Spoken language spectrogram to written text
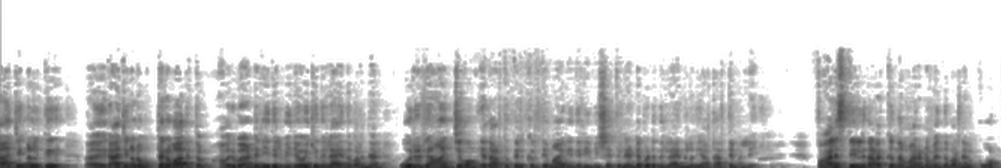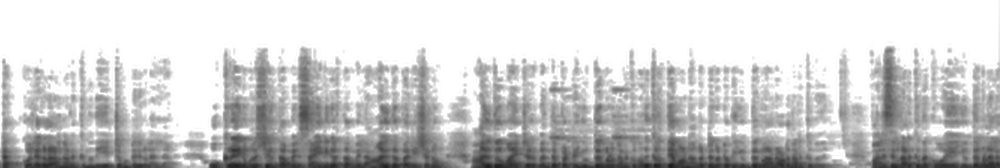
രാജ്യങ്ങൾക്ക് രാജ്യങ്ങളുടെ ഉത്തരവാദിത്വം അവർ വേണ്ട രീതിയിൽ വിനിയോഗിക്കുന്നില്ല എന്ന് പറഞ്ഞാൽ ഒരു രാജ്യവും യഥാർത്ഥത്തിൽ കൃത്യമായ രീതിയിൽ ഈ വിഷയത്തിൽ ഇടപെടുന്നില്ല എന്നുള്ളത് യാഥാർത്ഥ്യമല്ലേ? പാലസ്തീനിൽ നടക്കുന്ന മരണം എന്ന് പറഞ്ഞാൽ കൂട്ടക്കൊലകളാണ് നടക്കുന്നത് ഏറ്റുമുട്ടലുകളല്ല. ഉക്രൈനും റഷ്യയും തമ്മിൽ സൈനികർ തമ്മിൽ ആയുധ പരീക്ഷണം ആയുധവുമായിട്ട് ബന്ധപ്പെട്ട യുദ്ധങ്ങളും നടക്കുന്നു. അത് കൃത്യമാണ്. അങ്ങോട്ടും ഇങ്ങോട്ടൊക്കെ യുദ്ധങ്ങളാണ് അവിടെ നടക്കുന്നത്. പലസ്തീനിൽ നടക്കുന്ന യുദ്ധങ്ങളല്ല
